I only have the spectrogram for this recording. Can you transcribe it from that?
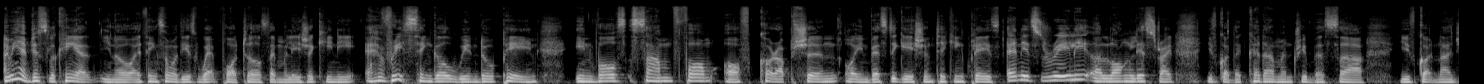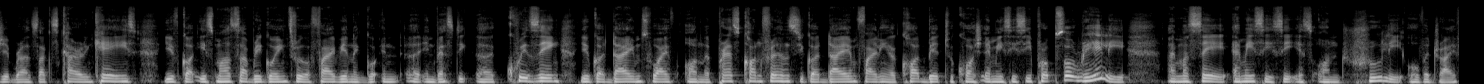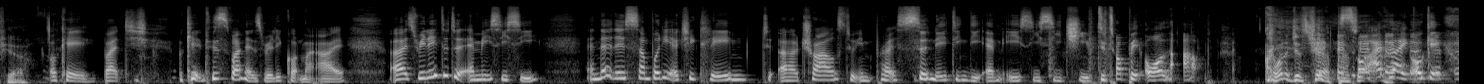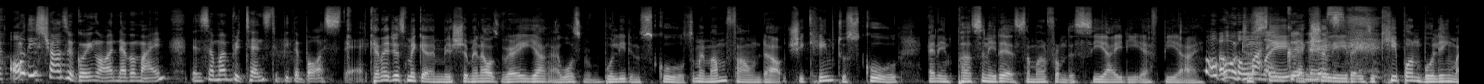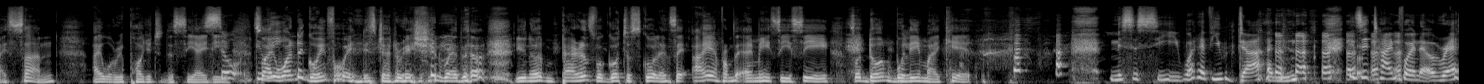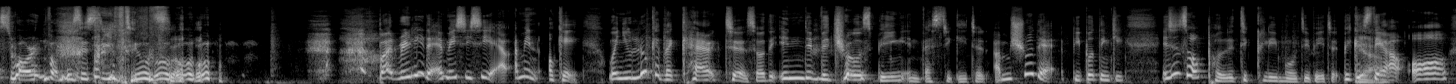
I mean, I'm just looking at, you know, I think some of these web portals like Malaysiakini, every single window pane involves some form of corruption or investigation taking place. And it's really a long list, right? You've got the Menteri Besar, you've got Najib Razak's current case, you've got Ismail Sabri going through a five year nego- in, uh, investi- uh, quizzing, you've got Daim's wife on a press conference, you've got Daim filing a court bid to quash MACC probe. So, really, I must say, MACC is on truly overdrive here. Okay, but okay, this one has really caught my eye. Uh, it's related to MACC, and that is somebody actually claimed uh, trials to impersonating the MACC chief to top it all up. I want to just share a So. I'm like, okay, all these trials are going on, never mind. Then someone pretends to be the boss there. Can I just make an admission? When I was very young, I was bullied in school. So my mom found out. She came to school and impersonated as someone from the CID FBI Oh, to my say goodness. actually that if you keep on bullying my son, I will report you to the CID. So, So, do I wonder going forward in this generation whether you know parents will go to school and say I am from the MACC, so don't bully my kid. Mrs. See, what have you done? Is it time for an arrest warrant for Mrs. See too? so. But really, the MACC, I mean, okay, when you look at the characters or the individuals being investigated, I'm sure there are people thinking, is this all politically motivated? Because they are all,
